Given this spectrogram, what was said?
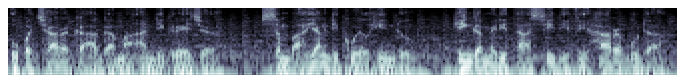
upacara keagamaan di gereja, sembahyang di kuil Hindu, hingga meditasi di vihara Buddha,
